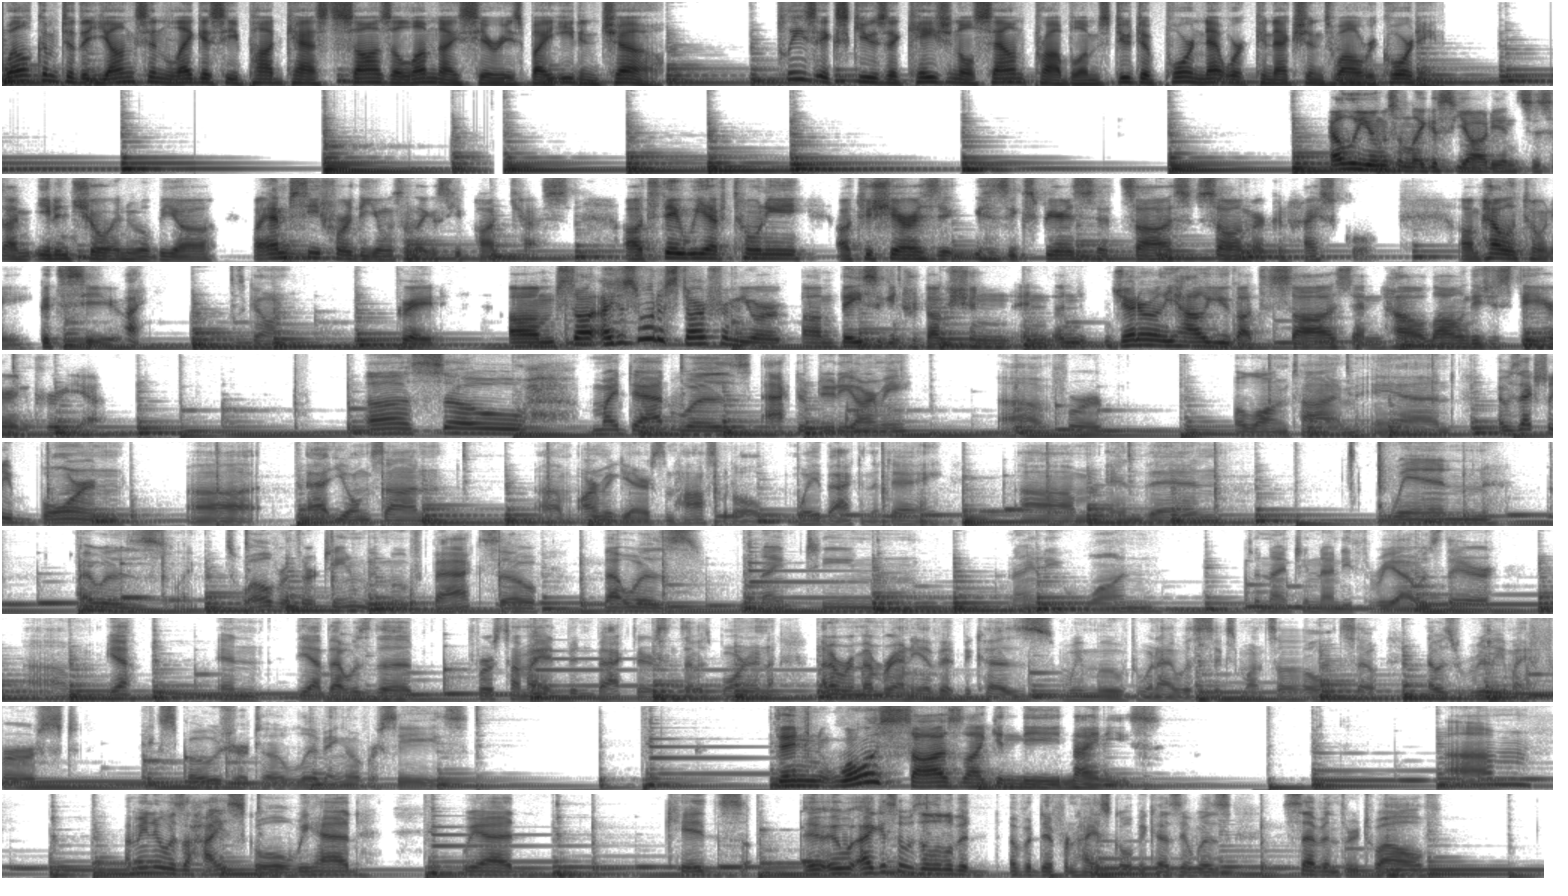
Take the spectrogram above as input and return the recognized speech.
Welcome to the Yongsan Legacy Podcast SAHS Alumni Series by Eden Cho. Please excuse occasional sound problems due to poor network connections while recording. Hello, Yongsan Legacy audiences. I'm Eden Cho and will be a MC for the Yongsan Legacy podcast. Uh, today we have Tony uh, to share his, his experience at SAHS, Seoul American High School. Um, hello, Tony. Good to see you. Hi. How's it going? Great. Um, so I just want to start from your um, basic introduction and, and generally how you got to SAHS and how long did you stay here in Korea? Uh, so my dad was active duty army uh, for a long time, and I was actually born uh, at Yongsan um, Army Garrison Hospital way back in the day. Um, and then when I was like 12 or 13, we moved back. So that was 1991 to 1993. I was there. Um, yeah. And yeah, that was the first time I had been back there since I was born. And I don't remember any of it because we moved when I was six months old. So that was really my first exposure to living overseas. Then what was SAHS like in the 90s? Um, I mean, it was a high school. We had, we had kids. It, it, I guess it was a little bit of a different high school because it was seven through twelve,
